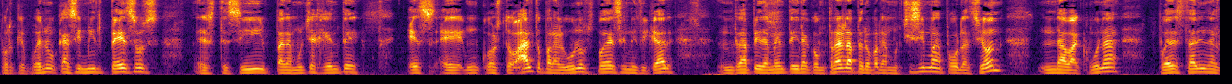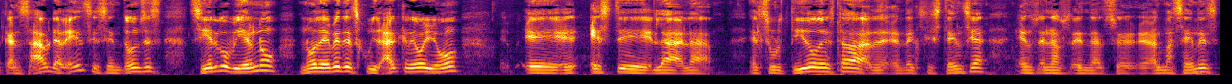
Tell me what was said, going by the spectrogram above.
porque bueno, casi mil pesos, este sí, para mucha gente es eh, un costo alto, para algunos puede significar rápidamente ir a comprarla, pero para muchísima población la vacuna puede estar inalcanzable a veces. Entonces, si el gobierno no debe descuidar, creo yo, eh, este la, la el surtido de esta de, existencia en, en los en eh, almacenes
